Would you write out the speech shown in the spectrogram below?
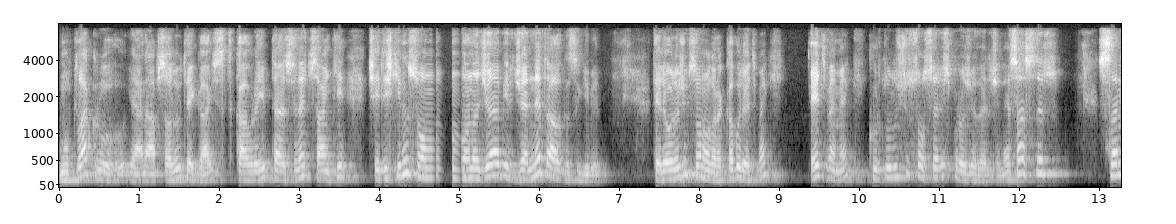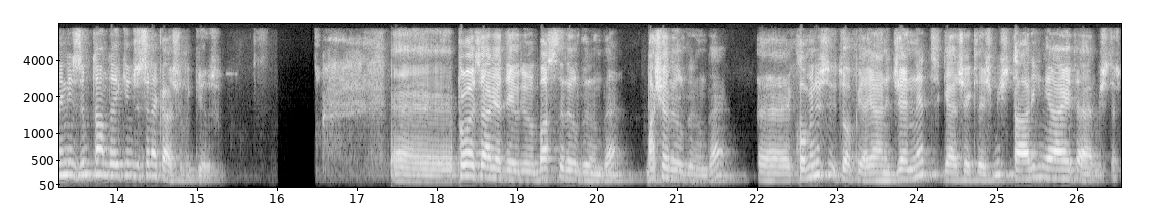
mutlak ruhu yani absolute geist kavrayıp tersine sanki çelişkinin sonlanacağı bir cennet algısı gibi teleolojik son olarak kabul etmek, etmemek kurtuluşu sosyalist projeler için esastır. Stalinizm tam da ikincisine karşılık gelir e, proletarya devrimi bastırıldığında, başarıldığında e, komünist ütopya yani cennet gerçekleşmiş, tarih nihayete ermiştir.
